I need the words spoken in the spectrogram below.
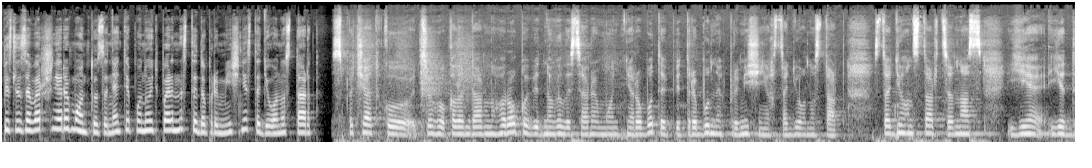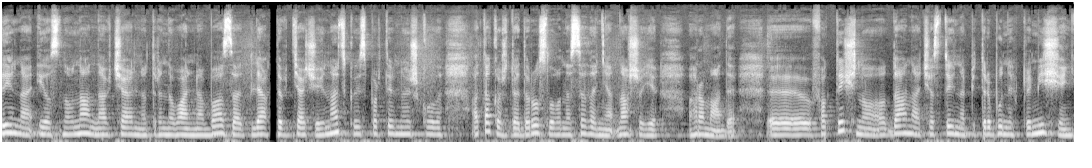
Після завершення ремонту заняття планують перенести до приміщення стадіону старт. З початку цього календарного року відновилися ремонтні роботи в підтрибунних приміщеннях стадіону Старт. Стадіон Старт це у нас є єдина і основна навчально-тренувальна база для дитячо-юнацької спортивної школи, а також для дорослого населення нашої громади. Е, Фактично, дана частина підтрибунних приміщень,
